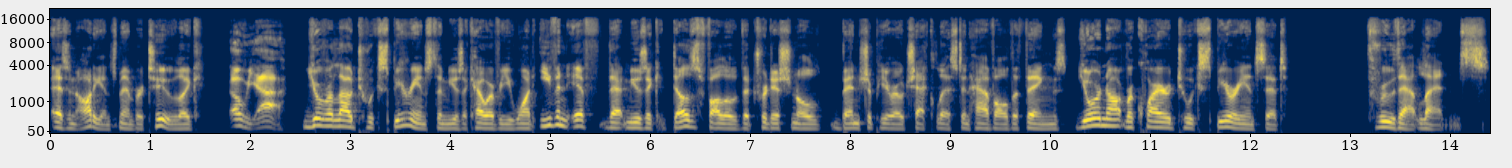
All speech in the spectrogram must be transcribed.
as an audience member, too. Like, Oh yeah. you're allowed to experience the music however you want, even if that music does follow the traditional Ben Shapiro checklist and have all the things. You're not required to experience it through that lens.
